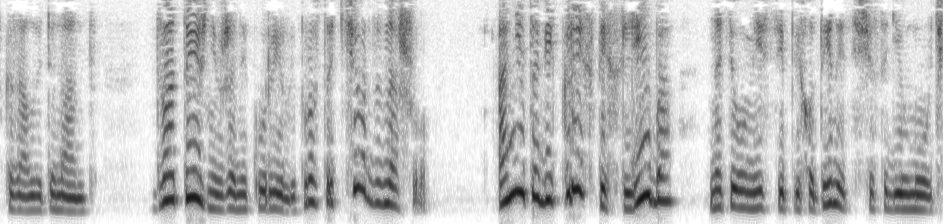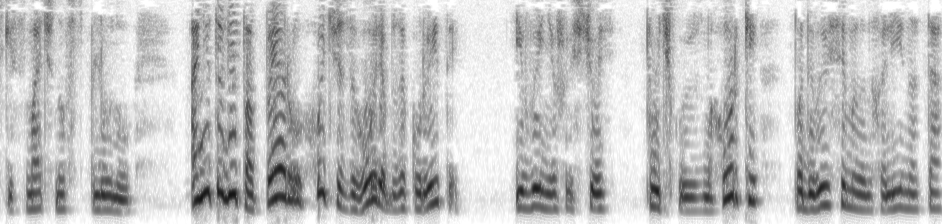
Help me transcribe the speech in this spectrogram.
сказав лейтенант. Два тижні вже не курили, просто чорт зна що. Ані тобі крихти хліба, на цьому місці піхотинець, що сидів мовчки, смачно всплюнув, ані тобі паперу, хоч і згоря б закурити. І, вийнявши щось пучкою з махорки, подивився меланхолійно та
